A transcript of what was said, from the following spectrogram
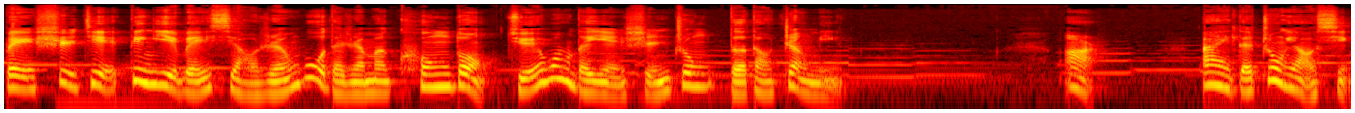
被世界定义为小人物的人们空洞、绝望的眼神中得到证明。二，爱的重要性。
